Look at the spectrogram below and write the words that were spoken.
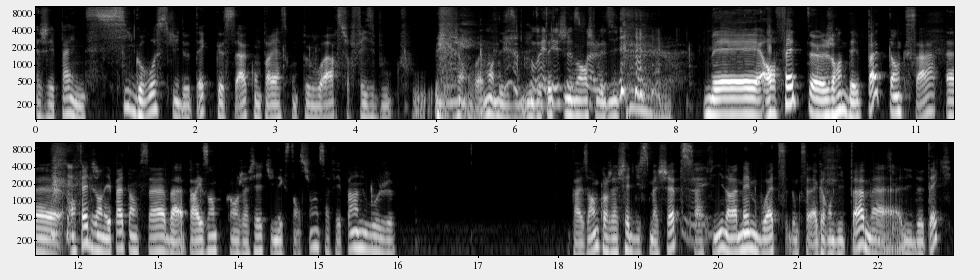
J'ai pas une si grosse ludothèque que ça, comparé à ce qu'on peut voir sur Facebook, ont vraiment des ludothèques des choses immenses, je me dis. Mais en fait, euh, j'en ai pas tant que ça. Euh, en fait, j'en ai pas tant que ça. Bah, par exemple, quand j'achète une extension, ça fait pas un nouveau jeu. Par exemple, quand j'achète du Smash Up, ça finit dans la même boîte, donc ça agrandit pas ma ludothèque.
